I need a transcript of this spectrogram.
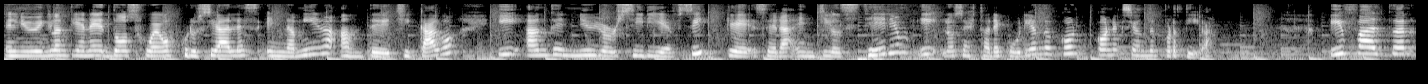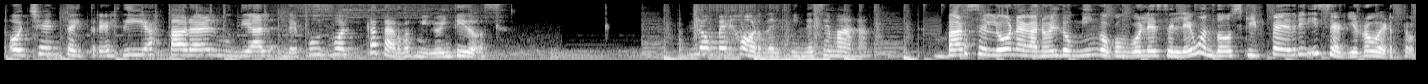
El New England tiene dos juegos cruciales en la mira ante Chicago y ante New York City FC, que será en Gill Stadium y los estaré cubriendo con conexión deportiva y faltan 83 días para el Mundial de Fútbol Qatar 2022. Lo mejor del fin de semana. Barcelona ganó el domingo con goles de Lewandowski, Pedri y Sergi Roberto.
